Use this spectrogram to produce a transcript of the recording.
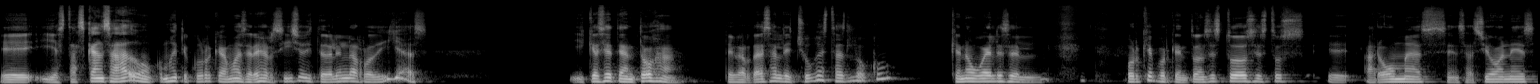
eh, y estás cansado. ¿Cómo se te ocurre que vamos a hacer ejercicio si te duelen las rodillas? ¿Y qué se te antoja? ¿De verdad esa lechuga? ¿Estás loco? ¿Que no hueles el...? ¿Por qué? Porque entonces todos estos eh, aromas, sensaciones,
